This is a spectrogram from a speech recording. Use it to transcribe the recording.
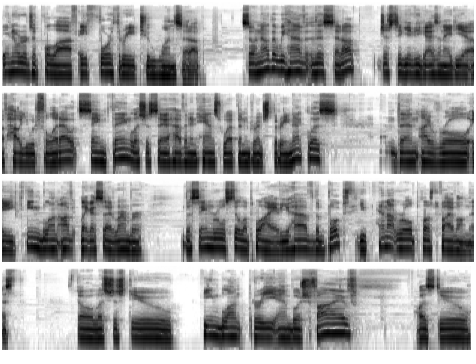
in order to pull off a 4-3-2-1 setup. So now that we have this set up, just to give you guys an idea of how you would fill it out, same thing, let's just say I have an enhanced weapon grudge 3 necklace, and then I roll a keen blunt, like I said, remember, the same rules still apply. If you have the books, you cannot roll plus 5 on this. So let's just do Keen Blunt 3, Ambush 5. Let's do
